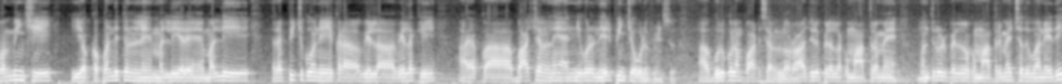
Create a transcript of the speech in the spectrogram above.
పంపించి ఈ యొక్క పండితుల్ని మళ్ళీ మళ్ళీ రప్పించుకొని ఇక్కడ వీళ్ళ వీళ్ళకి ఆ యొక్క భాషల్ని అన్నీ కూడా నేర్పించేవాళ్ళు ఫ్రెండ్స్ ఆ గురుకులం పాఠశాలలో రాజుల పిల్లలకు మాత్రమే మంత్రుల పిల్లలకు మాత్రమే చదువు అనేది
